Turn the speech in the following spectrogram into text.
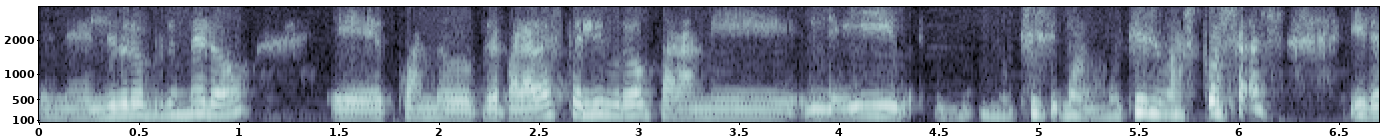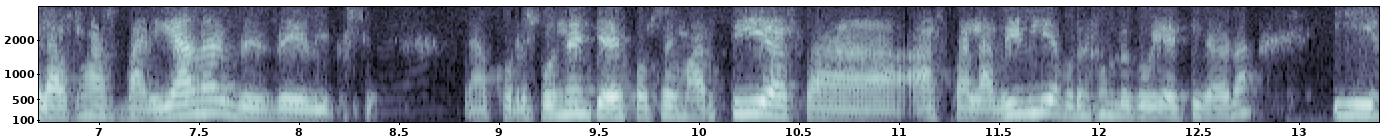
En el libro primero eh, cuando preparaba este libro, para mí leí muchísimas cosas y de las más variadas, desde la correspondencia de José Martí hasta, hasta la Biblia, por ejemplo, que voy a decir ahora. Y,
